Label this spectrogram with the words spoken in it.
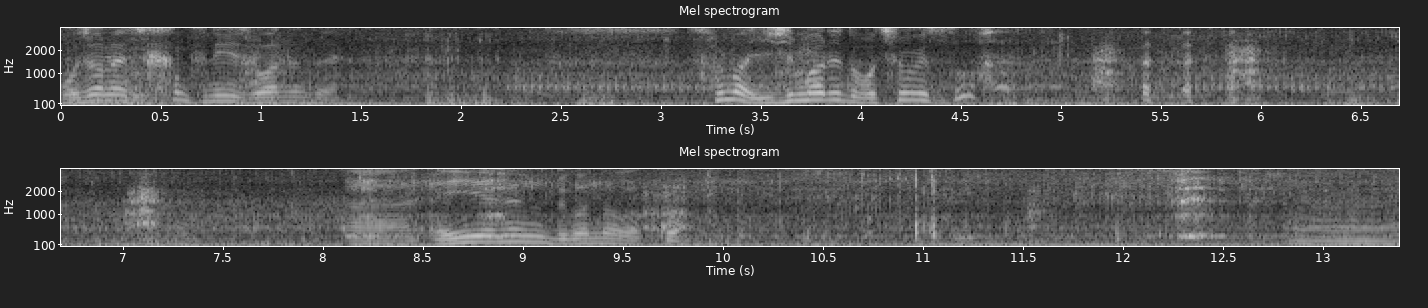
오전에 참 분위기 좋았는데. 설마 20마리도 못 채우겠어? 아, A에는 물 건너갔고 아,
